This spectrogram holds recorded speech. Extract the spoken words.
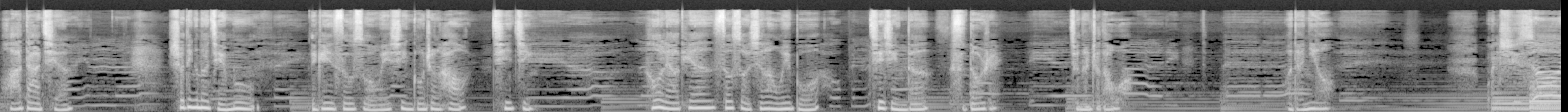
《花大钱》。收听更多节目，你可以搜索微信公众号“七景”，和我聊天，搜索新浪微博“七景的 story”，就能找到我。我等你哦。sad song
